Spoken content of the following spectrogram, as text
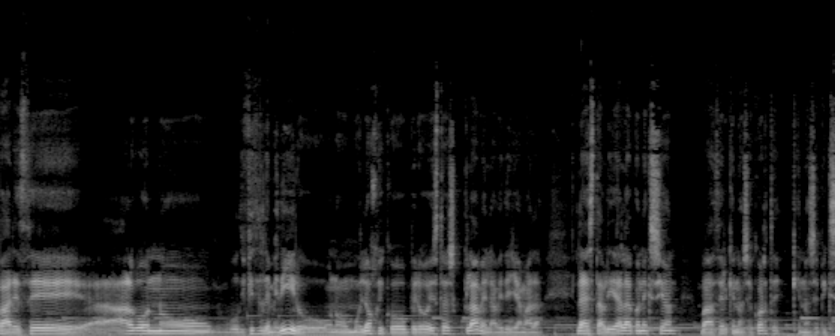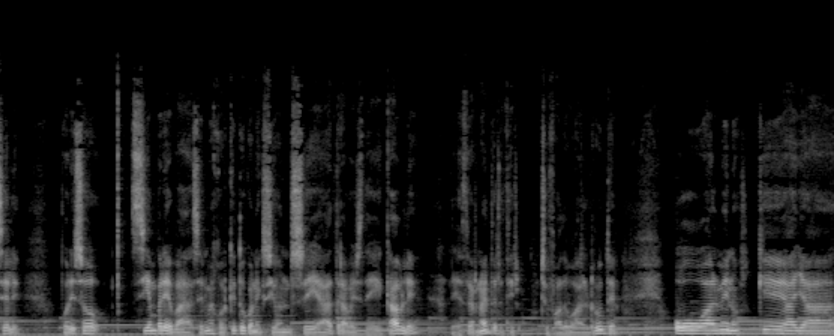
Parece algo no difícil de medir o no muy lógico, pero esto es clave en la videollamada. La estabilidad de la conexión va a hacer que no se corte, que no se pixele. Por eso siempre va a ser mejor que tu conexión sea a través de cable, de Ethernet, es decir, enchufado al router, o al menos que haya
